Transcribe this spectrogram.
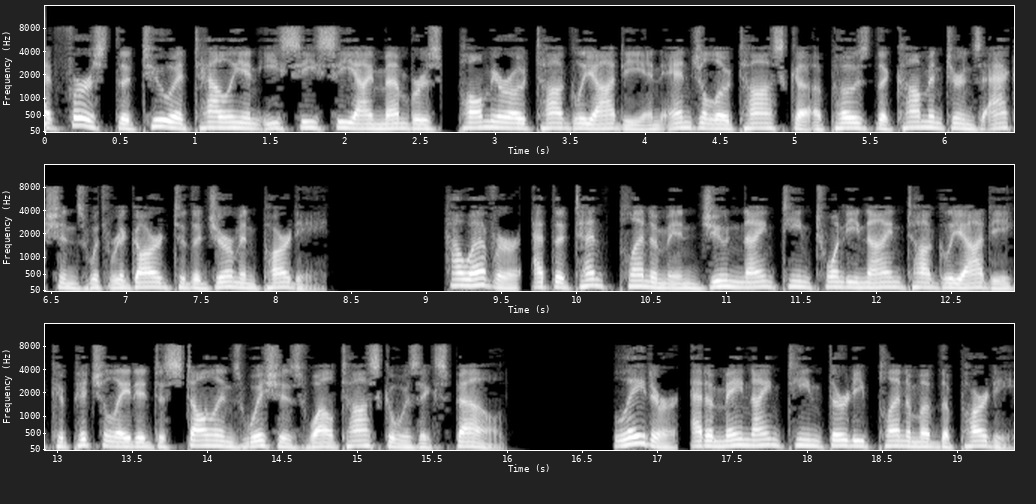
At first the two Italian ECCI members, Palmiro Togliatti and Angelo Tasca opposed the Comintern's actions with regard to the German party. However, at the 10th plenum in June 1929 Togliatti capitulated to Stalin's wishes while Tasca was expelled. Later, at a May 1930 plenum of the party,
